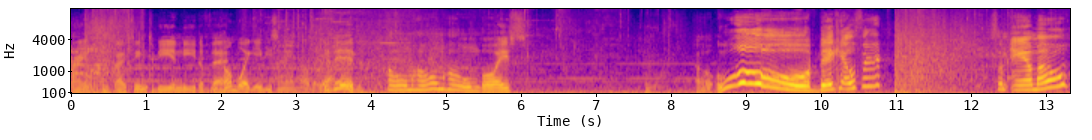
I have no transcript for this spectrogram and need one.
Right? 'Cause I seem to be in need of that. Homeboy gave you some ammo, but yeah. He did. Home, home, home, boys. Oh, ooh, a big healther. Some ammo.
